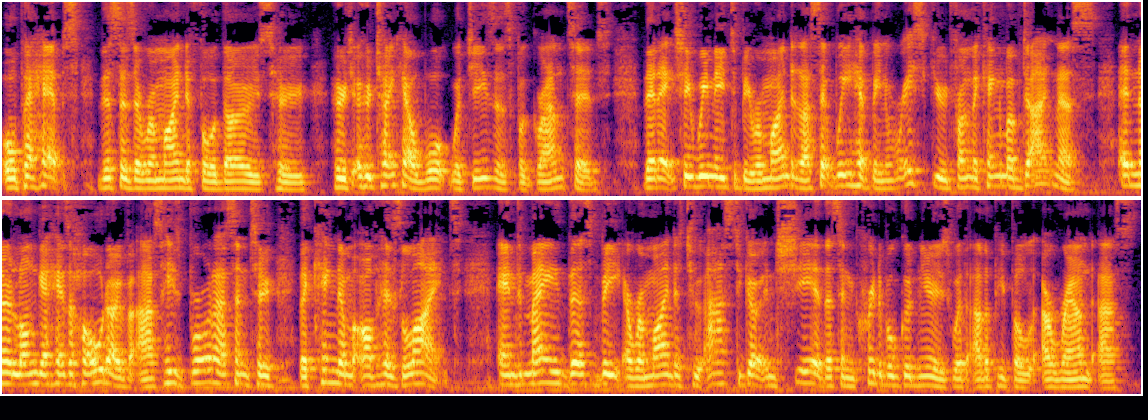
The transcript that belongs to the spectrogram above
Or perhaps this is a reminder for those who, who, who take our walk with Jesus for granted that actually we need to be reminded us that we have been rescued from the kingdom of darkness. It no longer has a hold over us. He's brought us into the kingdom of his light. And may this be a reminder to us to go and share this incredible good news with other people around us.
